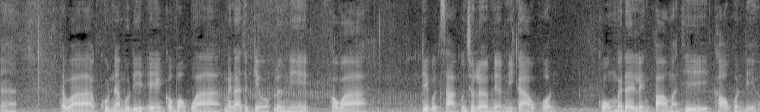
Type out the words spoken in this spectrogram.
นะฮะ แต่ว่าคุณนัทมุดีนเองก็บอกว่าไม่น่าจะเกี่ยวกับเรื่องนี้ เพราะว่าที่ปรึกษาคุณเฉลิมเนี่ยมี 9 คน คงไม่ได้เล็งเป้ามาที่เขาคนเดียว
